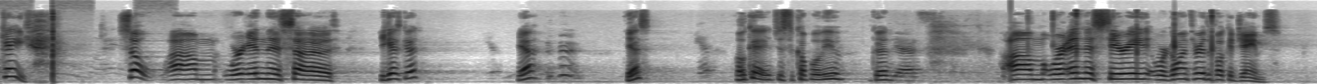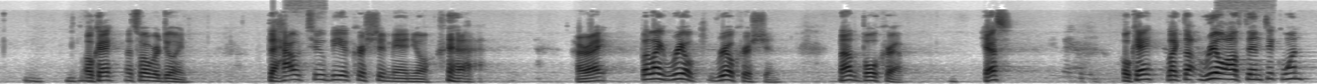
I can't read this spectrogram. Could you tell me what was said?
Okay, so um, we're in this. Uh, you guys good? Yeah. Yes. Okay, just a couple of you. Good. Yes. Um, we're in this series. We're going through the book of James. Okay, that's what we're doing. The How to Be a Christian manual. All right, but like real, real Christian, not the bull crap. Yes. Okay, like the real authentic one,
